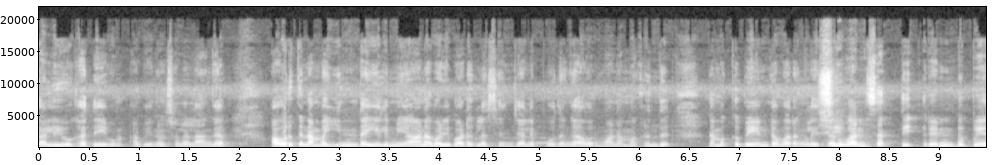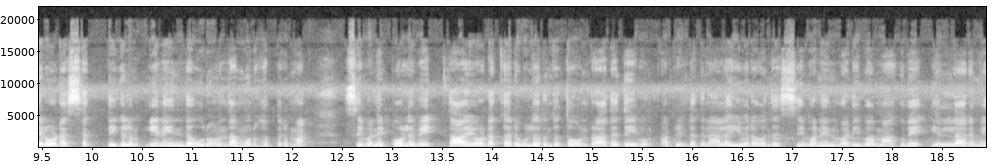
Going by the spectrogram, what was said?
கலியுக தெய்வம் அப்படின்னு சொல்லலாங்க. அவருக்கு நம்ம இந்த எளிமையான வழிபாடுகளை செஞ்சாலே போதுங்க. அவர் மனமகிழ்ந்து நமக்கு வேண்டும் வரங்களை சிவன் சக்தி ரெண்டு பேரோட சக்திகளும் இணைந்த உருவம் தான் முருகப்பெருமான். சிவனைப் போலவே தாயோட கருவிலிருந்து தோன்றாத தெய்வம் அப்படின்றதுனால இவரை வந்து சிவனின் வடிவமாகவே எல்லாருமே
